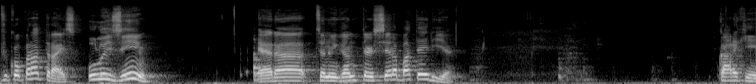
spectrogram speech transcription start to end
ficou para trás. O Luizinho era, se eu não me engano, terceira bateria. O cara que,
